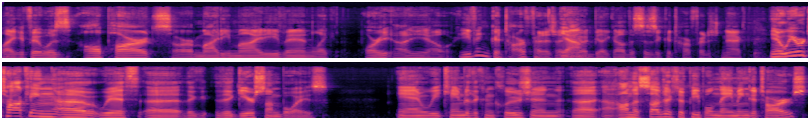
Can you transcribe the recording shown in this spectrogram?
Like if it was all parts or Mighty Mite, even like, or uh, you know, even Guitar Fetish, I Yeah. think I'd be like, oh, this is a Guitar Fetish neck. You know, we were talking uh, with uh, the the Gearsome boys, and we came to the conclusion uh, on the subject of people naming guitars.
